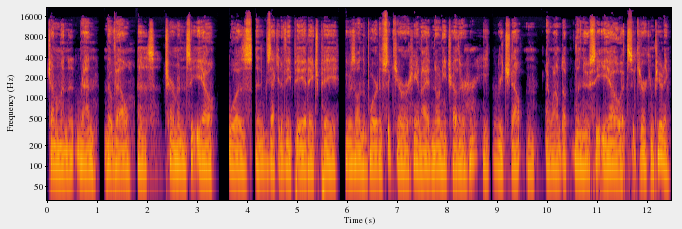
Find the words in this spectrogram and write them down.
gentleman that ran Novell as chairman and CEO, was an executive VP at HP. He was on the board of Secure. He and I had known each other. He reached out and I wound up the new CEO at Secure Computing.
